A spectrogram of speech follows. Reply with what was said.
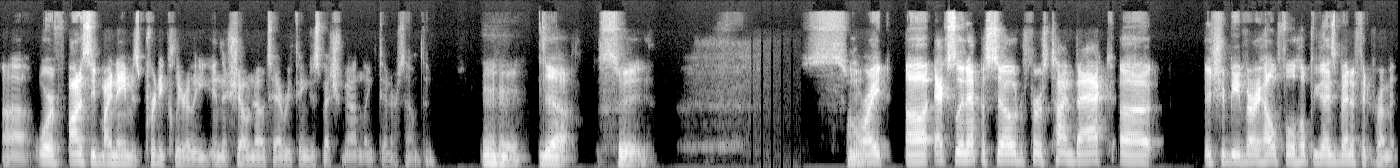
Uh, or if, honestly, my name is pretty clearly in the show notes and everything. Just message me on LinkedIn or something. Mm-hmm. Yeah, sweet. Sweet. All right. Uh, excellent episode. First time back. Uh, it should be very helpful. Hope you guys benefit from it.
